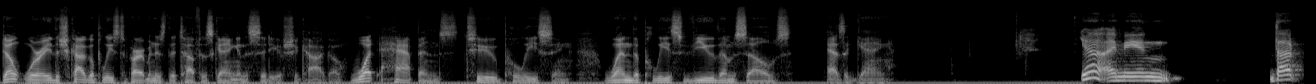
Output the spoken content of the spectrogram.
don't worry, the Chicago Police Department is the toughest gang in the city of Chicago. What happens to policing when the police view themselves as a gang? Yeah, I mean, that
